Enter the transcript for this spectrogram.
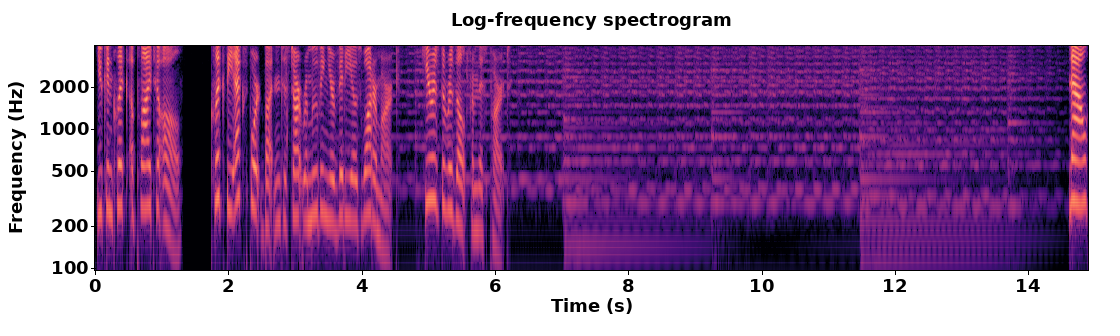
you can click Apply to All. Click the Export button to start removing your video's watermark. Here is the result from this part. Now,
